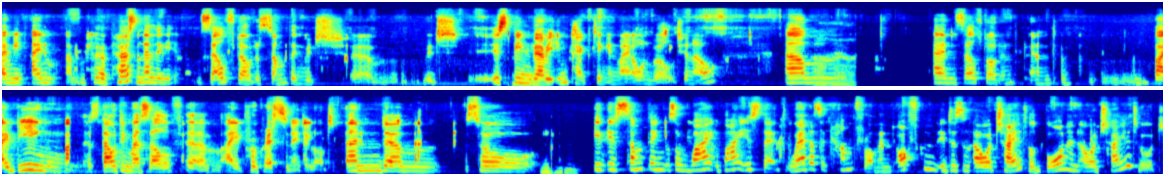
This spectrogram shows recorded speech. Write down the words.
I mean, I'm, I'm personally self doubt is something which um, which is been very impacting in my own world, you know. Um, uh-huh. And self doubt and, and by being doubting myself, um, I procrastinate a lot, and um, so mm-hmm. it is something. So why why is that? Where does it come from? And often it is in our childhood, born in our childhood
